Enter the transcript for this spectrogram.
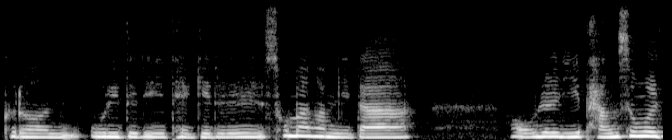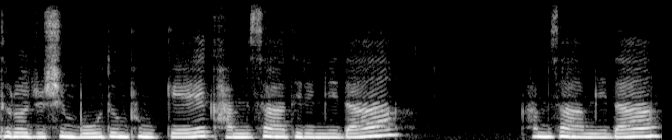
그런 우리들이 되기를 소망합니다. 오늘 이 방송을 들어주신 모든 분께 감사드립니다. 감사합니다.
